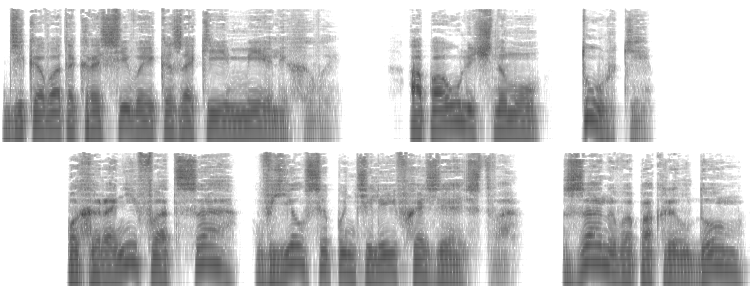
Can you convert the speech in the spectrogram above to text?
диковато красивые казаки Мелиховы, а по-уличному турки. Похоронив отца, въелся Пантелей в хозяйство, заново покрыл дом,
